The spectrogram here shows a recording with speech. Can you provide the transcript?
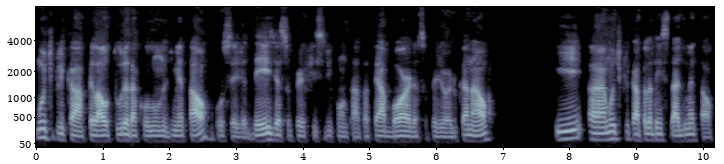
multiplicar pela altura da coluna de metal, ou seja, desde a superfície de contato até a borda superior do canal, e uh, multiplicar pela densidade do metal.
